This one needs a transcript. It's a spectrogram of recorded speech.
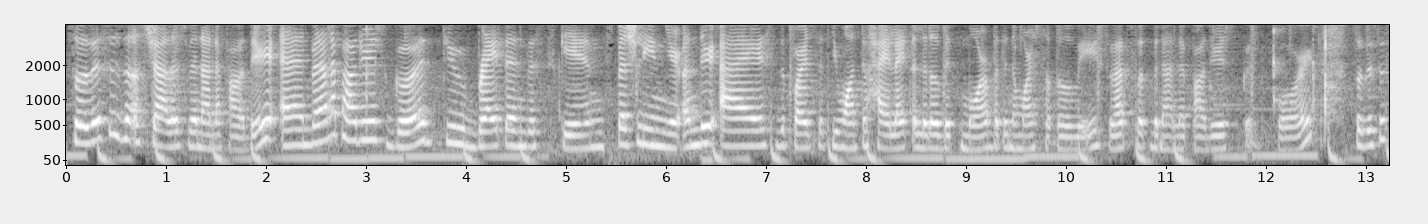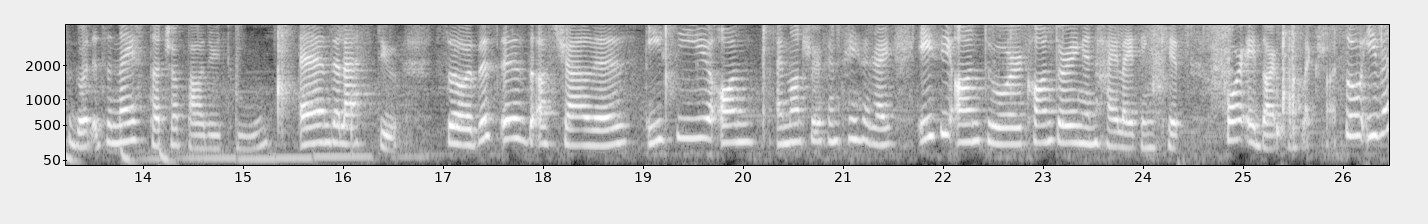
So this is the Australis banana powder and banana powder is good to brighten the skin, especially in your under eyes, the parts that you want to highlight a little bit more but in a more subtle way. So that's what banana powder is good for. So this is good. It's a nice touch-up powder too. And the last two. So this is the Australis AC on, I'm not sure if I'm saying that right, AC On Tour Contouring and Highlighting Kit for a dark complexion. So even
